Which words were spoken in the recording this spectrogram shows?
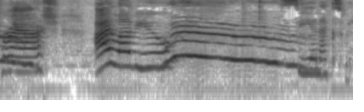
trash. I love you. See you next week.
